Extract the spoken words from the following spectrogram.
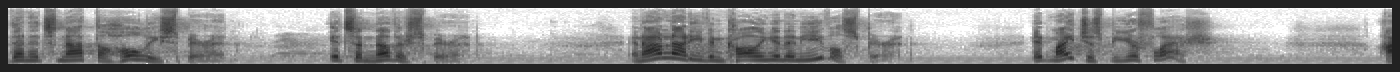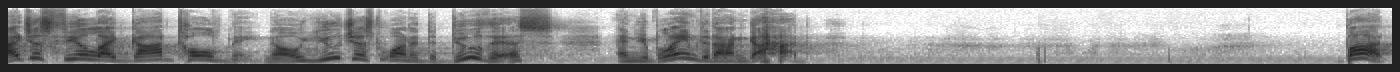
then it's not the Holy Spirit, it's another spirit. And I'm not even calling it an evil spirit, it might just be your flesh. I just feel like God told me, no, you just wanted to do this and you blamed it on God. But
